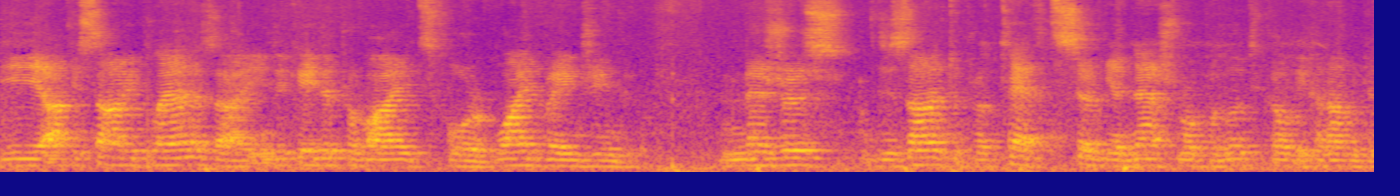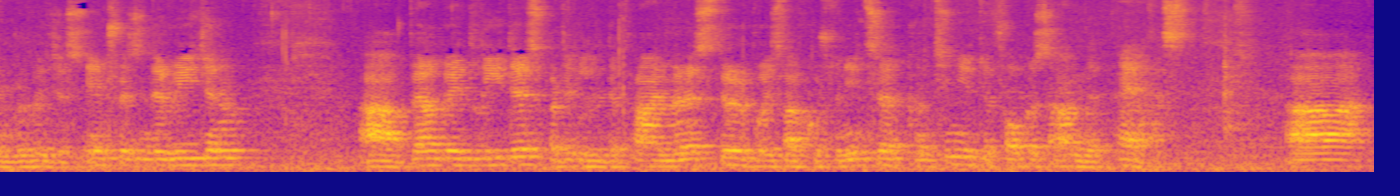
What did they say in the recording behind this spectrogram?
The Ahtisaari plan, as I indicated, provides for wide-ranging measures designed to protect Serbian national, political, economic, and religious interests in the region. Uh, Belgrade leaders, particularly the Prime Minister, Vojislav Koštunica, continue to focus on the past. Uh,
